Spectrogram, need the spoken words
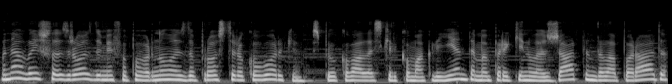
Вона вийшла з роздумів і повернулась до простору коворкінгу, спілкувалася з кількома клієнтами, перекинула жартом, дала пораду,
